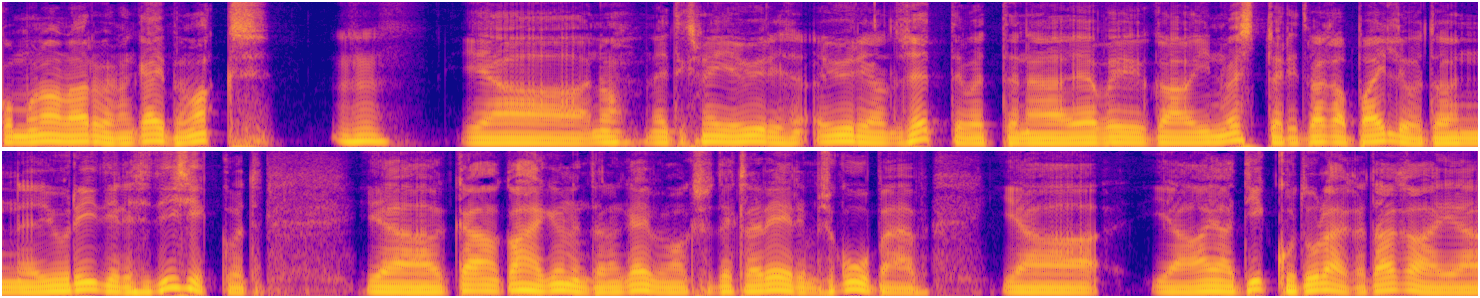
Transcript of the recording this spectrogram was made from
kommunaalarvel on käibemaks mm. -hmm ja noh, näiteks meie üüri, üürihaldusettevõttena ja, või ka investorid, väga paljud on juriidilised isikud ja ka kahekümnendal on käibemaksu deklareerimise kuupäev ja, ja aja tikutulega taga ja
